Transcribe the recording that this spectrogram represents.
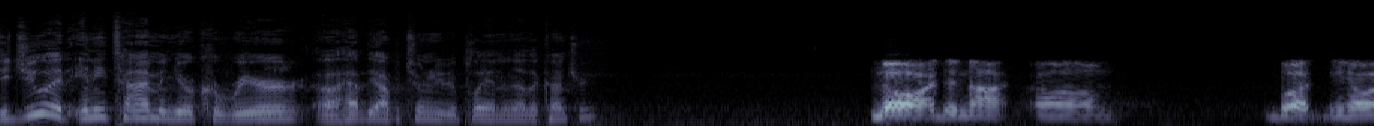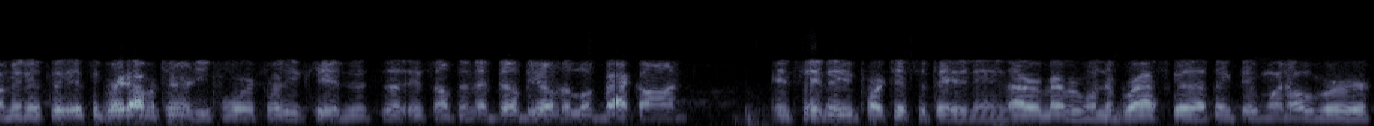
did you at any time in your career uh, have the opportunity to play in another country? No, I did not. Um, but you know, I mean, it's a it's a great opportunity for for these kids. It's a, it's something that they'll be able to look back on and say they participated in. I remember when Nebraska, I think they went over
